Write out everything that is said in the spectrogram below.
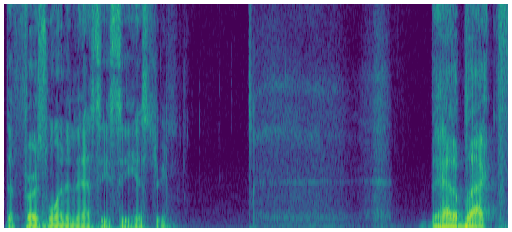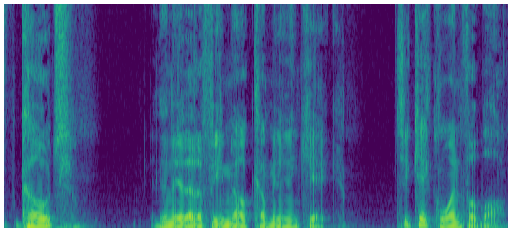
the first one in SEC history. They had a black coach, then they let a female come in and kick. She kicked one football.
